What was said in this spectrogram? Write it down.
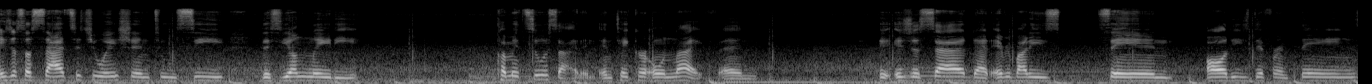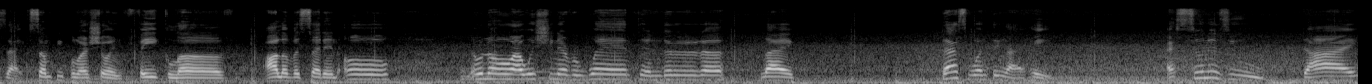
it's just a sad situation to see this young lady commit suicide and, and take her own life. And it, it's just sad that everybody's saying all these different things. Like some people are showing fake love. All of a sudden, oh, no, no, I wish she never went, and da da da. Like, that's one thing I hate. As soon as you die,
